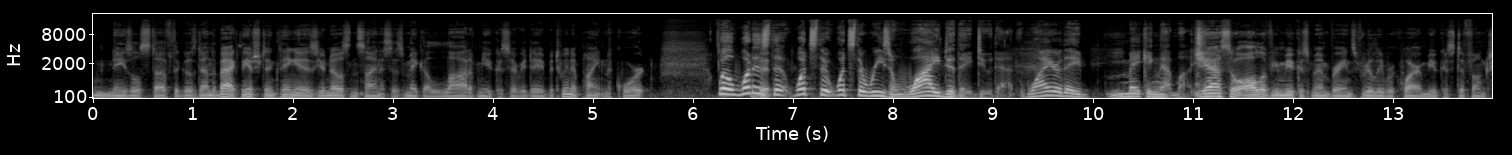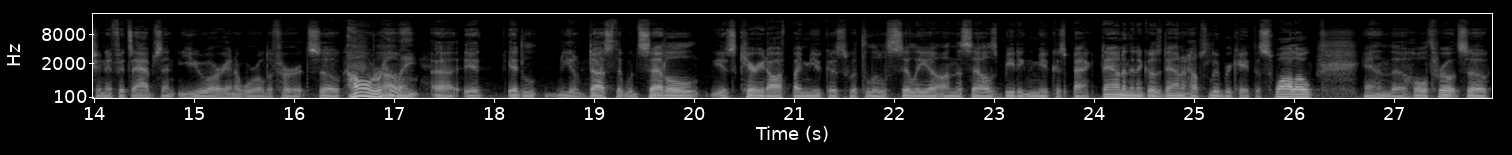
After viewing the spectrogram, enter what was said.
nasal stuff that goes down the back. The interesting thing is your nose and sinuses make a lot of mucus every day, between a pint and a quart. Well, what is the what's the what's the reason? Why do they do that? Why are they making that much? Yeah, so all of your mucous membranes really require mucus to function. If it's absent, you are in a world of hurt. So, Oh, really? um, uh, it it you know dust that would settle is carried off by mucus with little cilia on the cells beating the mucus back down, and then it goes down and helps lubricate the swallow and the whole throat. So,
